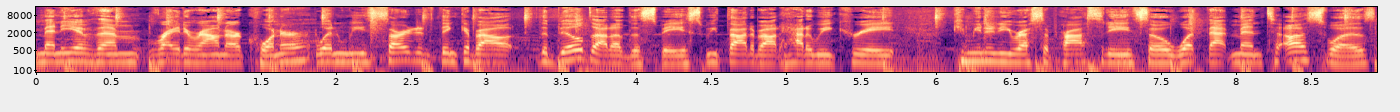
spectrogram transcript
many of them right around our corner. When we started to think about the build out of the space, we thought about how do we create community reciprocity. So, what that meant to us was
